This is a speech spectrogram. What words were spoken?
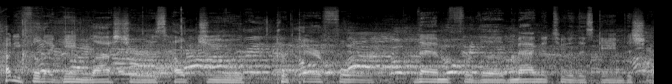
How do you feel that game last year has helped you prepare for them for the magnitude of this game this year?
